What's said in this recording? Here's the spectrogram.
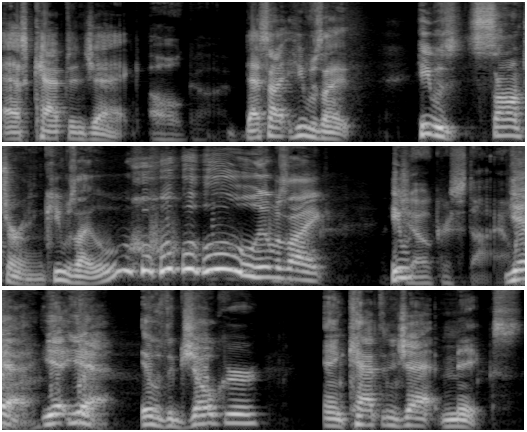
as Captain Jack. Oh god, That's how he was like. He was sauntering. He was like, ooh, it was like he- Joker style. Yeah, yeah, yeah. It was the Joker and Captain Jack mix.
